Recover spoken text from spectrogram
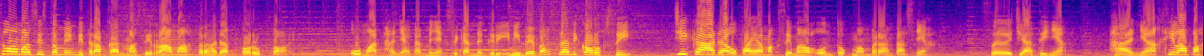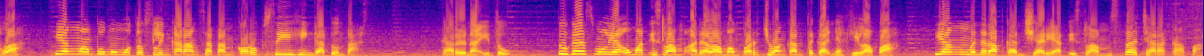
selama sistem yang diterapkan masih ramah terhadap koruptor. Umat hanya akan menyaksikan negeri ini bebas dari korupsi jika ada upaya maksimal untuk memberantasnya. Sejatinya, hanya khilafahlah yang mampu memutus lingkaran setan korupsi hingga tuntas. Karena itu, tugas mulia umat Islam adalah memperjuangkan tegaknya khilafah yang menerapkan syariat Islam secara kafah.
